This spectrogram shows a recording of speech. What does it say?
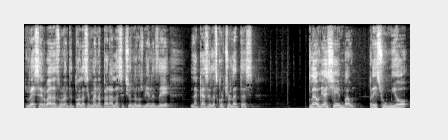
reservadas durante toda la semana para la sección de los bienes de la Casa de las Corcholatas. Claudia Sheinbaum presumió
